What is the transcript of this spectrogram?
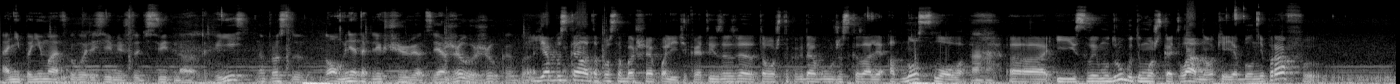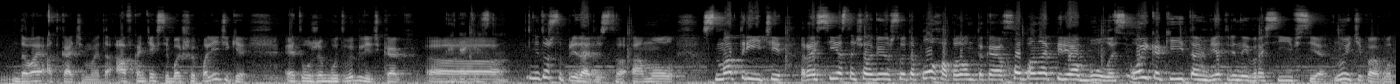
Они понимают в какой-то степени, что действительно так и есть, но просто, ну, мне так легче живется. Я жил и жил, как бы. Я бы сказал, это просто большая политика. Это из разряда того, что когда вы уже сказали одно слово, ага. э, и своему другу ты можешь сказать, ладно, окей, я был неправ, давай откатим это. А в контексте большой политики это уже будет выглядеть как... Э, не то, что предательство, а, мол, смотрите, Россия сначала говорила, что это плохо, а потом такая, хоп, она переобулась. Ой, какие там ветреные в России все. Ну и типа вот,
